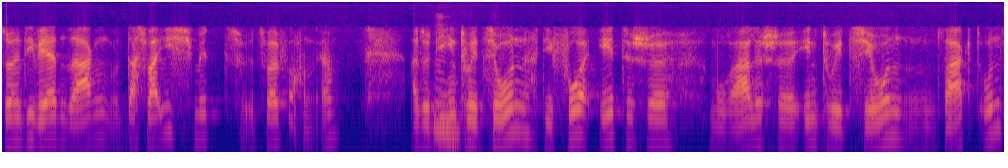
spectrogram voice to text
sondern die werden sagen, das war ich mit zwölf Wochen. Ja? Also die mhm. Intuition, die vorethische, moralische Intuition sagt uns,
